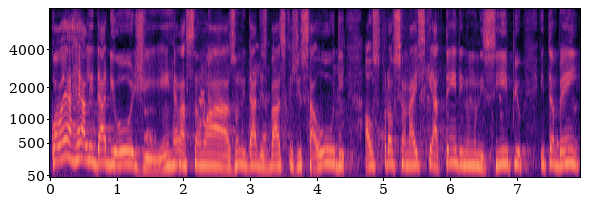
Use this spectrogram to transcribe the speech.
qual é a realidade hoje em relação às unidades básicas de saúde, aos profissionais que atendem no município e também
